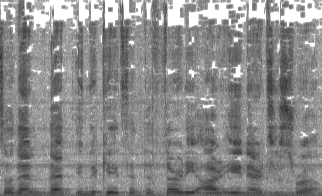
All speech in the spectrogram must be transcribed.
so then that indicates that the thirty are in Eretz Yisrael,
